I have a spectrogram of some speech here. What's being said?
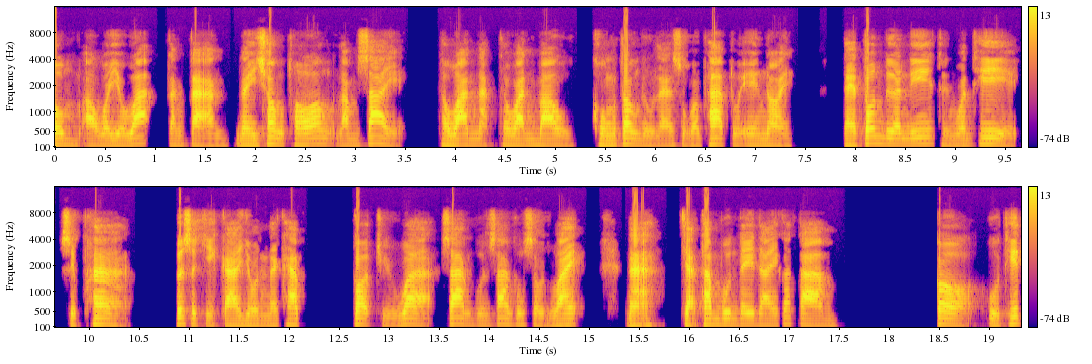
ลมอวัยวะต่างๆ ในช่องท้องลำไส้ทวารหนักทวารเบา คงต้องดูแลสุขภาพตัวเองหน่อย แต่ต้นเดือนนี้ถึงวันที่ 15 พฤศจิกายนนะครับ ก็ถือว่าสร้างบุญสร้างกุศลไว้นะจะทำบุญใด ๆก็ตาม ก็อุทิศ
